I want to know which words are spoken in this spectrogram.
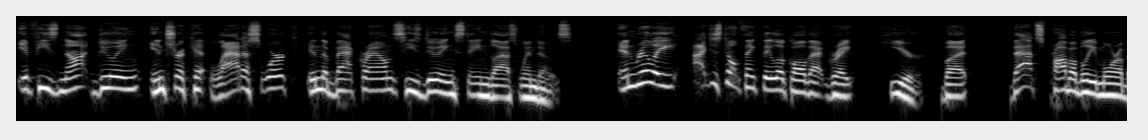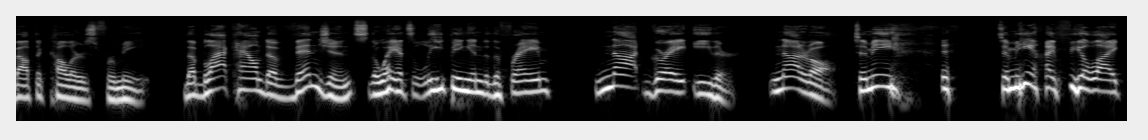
if he's not doing intricate lattice work in the backgrounds, he's doing stained glass windows. And really, I just don't think they look all that great here, but that's probably more about the colors for me. The Black Hound of Vengeance, the way it's leaping into the frame, not great either. Not at all. To me, to me, I feel like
